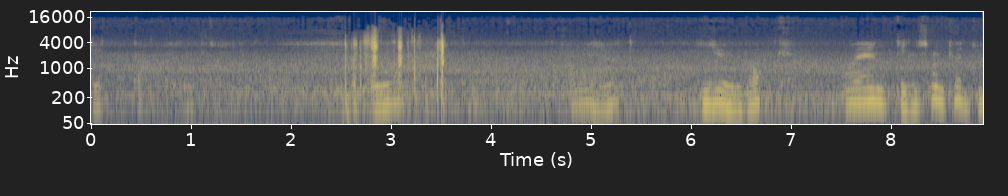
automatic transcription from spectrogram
Titta. Titta. Ja. Vad har vi här. En julbock. Och en till sån kudde.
